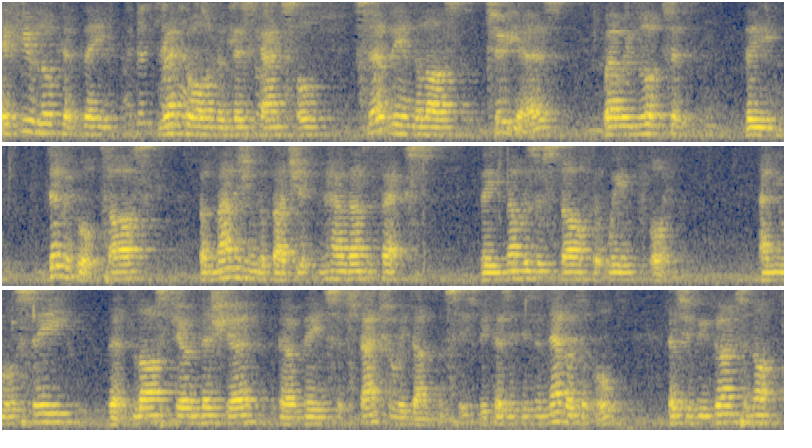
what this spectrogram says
If you look at the record of this council, certainly in the last two years, where we've looked at the difficult task of managing the budget and how that affects the numbers of staff that we employ. And you will see that last year and this year there have been substantial redundancies because it is inevitable that if you're going to not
